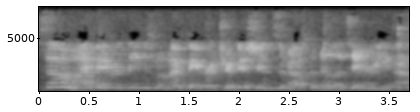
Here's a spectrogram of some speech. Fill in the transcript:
some of my favorite things, one of my favorite traditions about the military. Uh,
